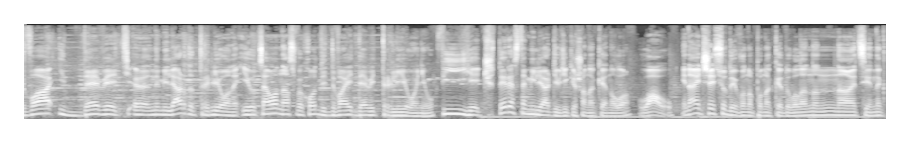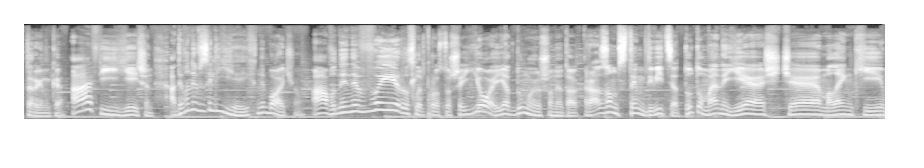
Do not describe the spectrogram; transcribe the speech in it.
2,9 е, не мільярда трильйони. І оце у нас виходить 2,9 трильйонів. Фіє, 400 мільярдів тільки що накинуло. Вау. І навіть ще сюди воно понакидувало на, на ці нектаринки. Афієйшн. А де вони взагалі є? Їх не бачу. А, вони не виросли просто ще. Йой, я думаю, що не так. Разом з тим, дивіться, тут у мене є ще маленькі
